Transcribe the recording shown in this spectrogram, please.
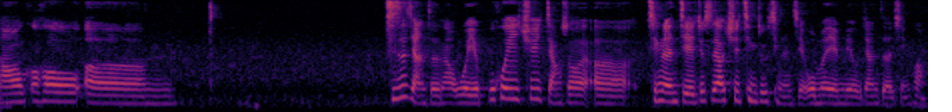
然后过后，呃。其实讲真的，我也不会去讲说，呃，情人节就是要去庆祝情人节，我们也没有这样子的情况。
